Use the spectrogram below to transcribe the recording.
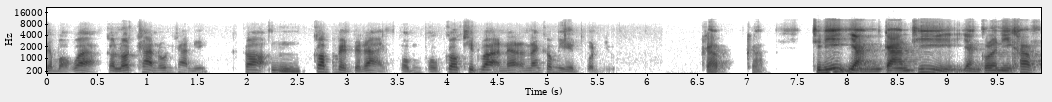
จะบอกว่าก็ลดค่านู้นค่านี้ ก็อืมก็เป็นไปได้ ผมผมก็คิดว่าอันนั้นอันนั้นก็มีเหตุผลอยู่ ครับครับ ทีนี้อย่างการที่อย่างกรณีค่าไฟ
